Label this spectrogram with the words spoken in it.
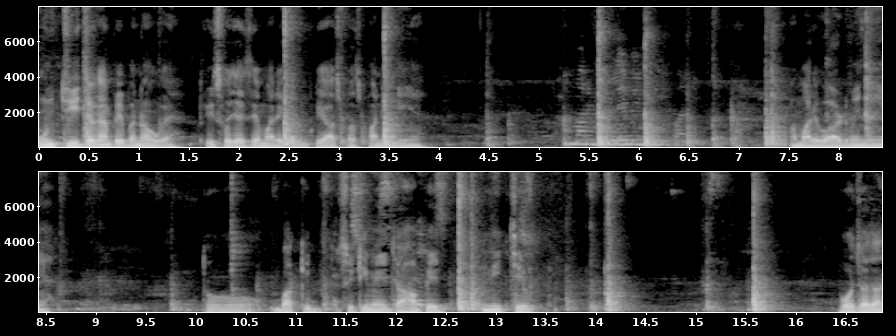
ऊँची जगह पे बना हुआ है तो इस वजह से हमारे घर के आसपास पानी नहीं है। हमारे मोहल्ले में भी नहीं पानी। हमारे वार्ड में नहीं है। तो बाकी सिटी में जहाँ पे नीचे बहुत ज़्यादा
